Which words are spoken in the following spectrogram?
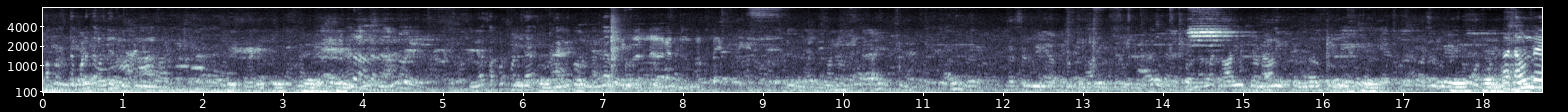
அப்புறம் இந்த படத்தை வந்து சப்போர்ட் பண்ணுங்க கண்டிப்பாக ஒரு நல்ல மீடியா நல்ல காரியத்தில் நாளைக்கு சவுண்டு.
